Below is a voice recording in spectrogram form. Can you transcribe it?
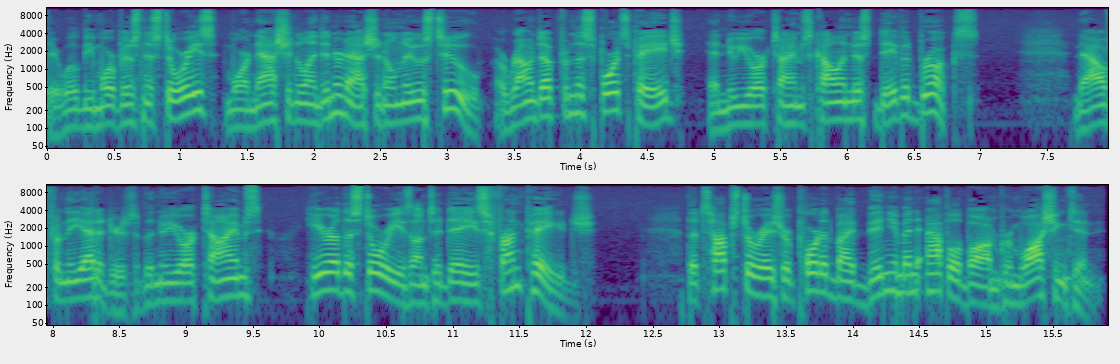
There will be more business stories, more national and international news, too. A roundup from the sports page and New York Times columnist David Brooks. Now, from the editors of the New York Times, here are the stories on today's front page. The top story is reported by Benjamin Appelbaum from Washington.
